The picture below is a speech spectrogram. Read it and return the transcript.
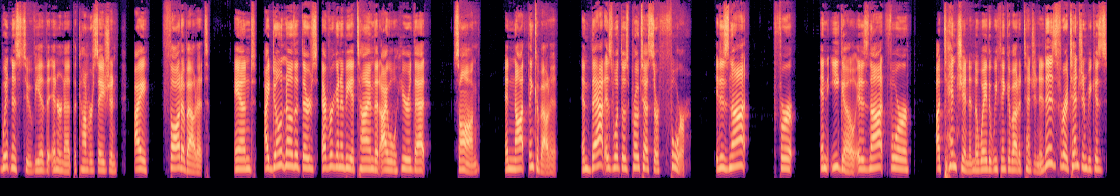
witness to via the internet, the conversation, I thought about it. And I don't know that there's ever going to be a time that I will hear that song and not think about it. And that is what those protests are for. It is not for an ego, it is not for attention and the way that we think about attention. It is for attention because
